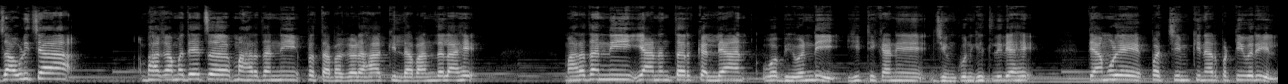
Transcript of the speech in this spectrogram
जावळीच्या भागामध्येच महाराजांनी प्रतापगड हा किल्ला बांधलेला आहे. महाराजांनी यानंतर कल्याण व भिवंडी ही ठिकाणे जिंकून घेतलेली आहे. त्यामुळे पश्चिम किनारपट्टीवरील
